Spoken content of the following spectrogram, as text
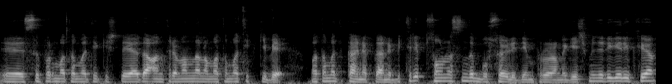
e, sıfır matematik işte ya da antrenmanlarla matematik gibi matematik kaynaklarını bitirip sonrasında bu söylediğim programa geçmeleri gerekiyor.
